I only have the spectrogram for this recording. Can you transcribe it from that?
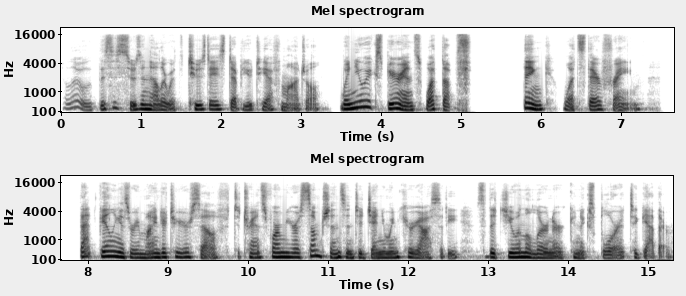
Hello, this is Susan Eller with Tuesday's WTF module. When you experience what the f, think what's their frame. That feeling is a reminder to yourself to transform your assumptions into genuine curiosity so that you and the learner can explore it together.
